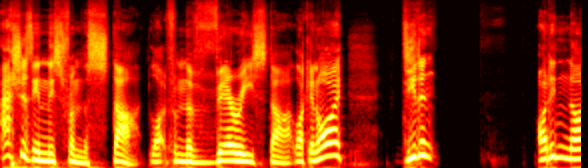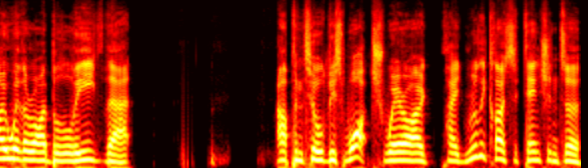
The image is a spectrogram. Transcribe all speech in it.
Ash is in this from the start, like from the very start. Like, and I didn't I didn't know whether I believed that up until this watch, where I paid really close attention to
